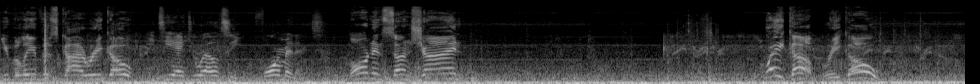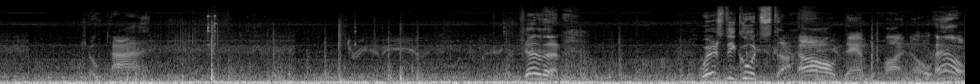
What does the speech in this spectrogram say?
You believe this guy, Rico? ETA to LZ, four minutes. Morning, sunshine. Wake up, Rico. Showtime. Sheldon, where's the good stuff? Oh, damned if I know. Hell,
